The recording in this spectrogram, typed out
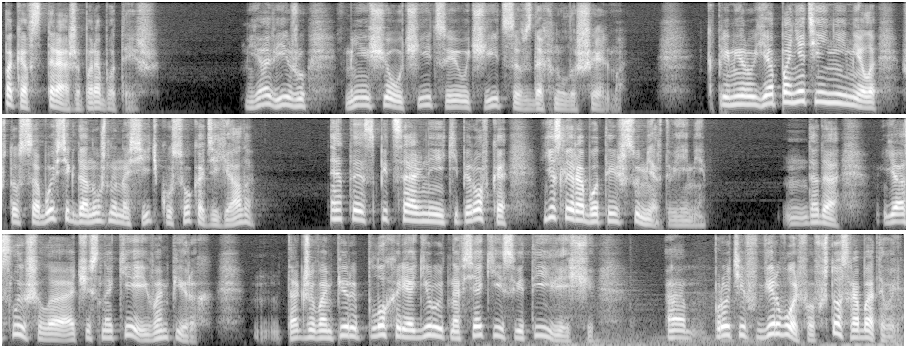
пока в страже поработаешь. Я вижу, мне еще учиться и учиться, вздохнула Шельма. К примеру, я понятия не имела, что с собой всегда нужно носить кусок одеяла. Это специальная экипировка, если работаешь с умертвиями. Да-да, я слышала о чесноке и вампирах. Также вампиры плохо реагируют на всякие святые вещи. А против вервольфов что срабатывает?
